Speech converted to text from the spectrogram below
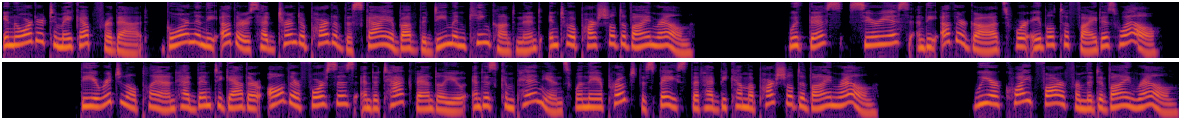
In order to make up for that, Gorn and the others had turned a part of the sky above the Demon King continent into a partial divine realm. With this, Sirius and the other gods were able to fight as well. The original plan had been to gather all their forces and attack Vandalieu and his companions when they approached the space that had become a partial divine realm. We are quite far from the divine realm,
